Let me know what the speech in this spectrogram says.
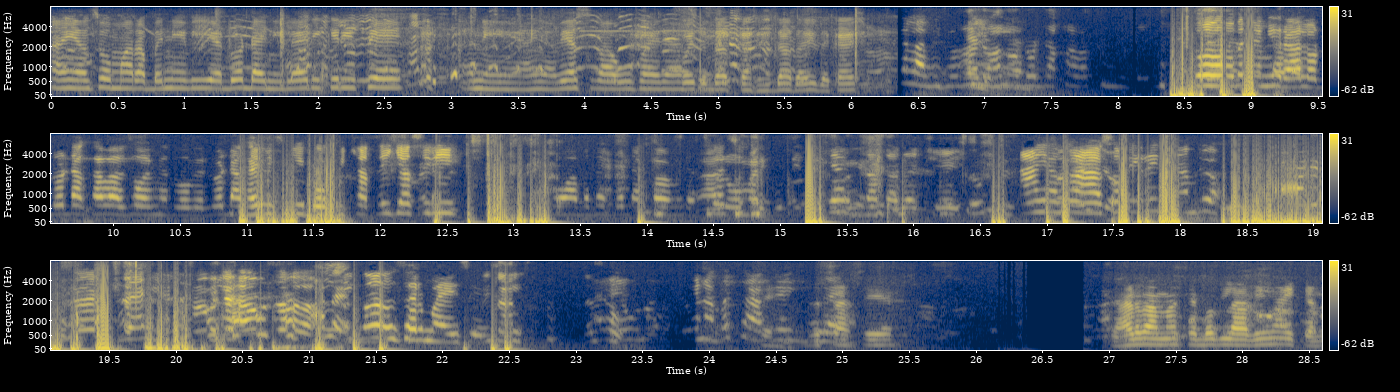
અહીંયા જો મારા બનેવી એ ડોડાની લારી કરી છે. અને અહીંયા વેસવા ઊભા રહ્યા છે. તો બધા ની રાલો ડોડા ખાવા જો અમે તો હવે ડોડા ખાવી છીએ બહુ મીઠા થઈ ગયા છે. તો આ બધા ડોડા ખાવા માંડ્યા છે. અહીંયા આ સોની રહી આમ જો બહુ શરમાય છે એના બચ્ચા થઈ ગયા. બચ્ચા છે ઝાડવા માથે બગલા વીમાય કે ન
